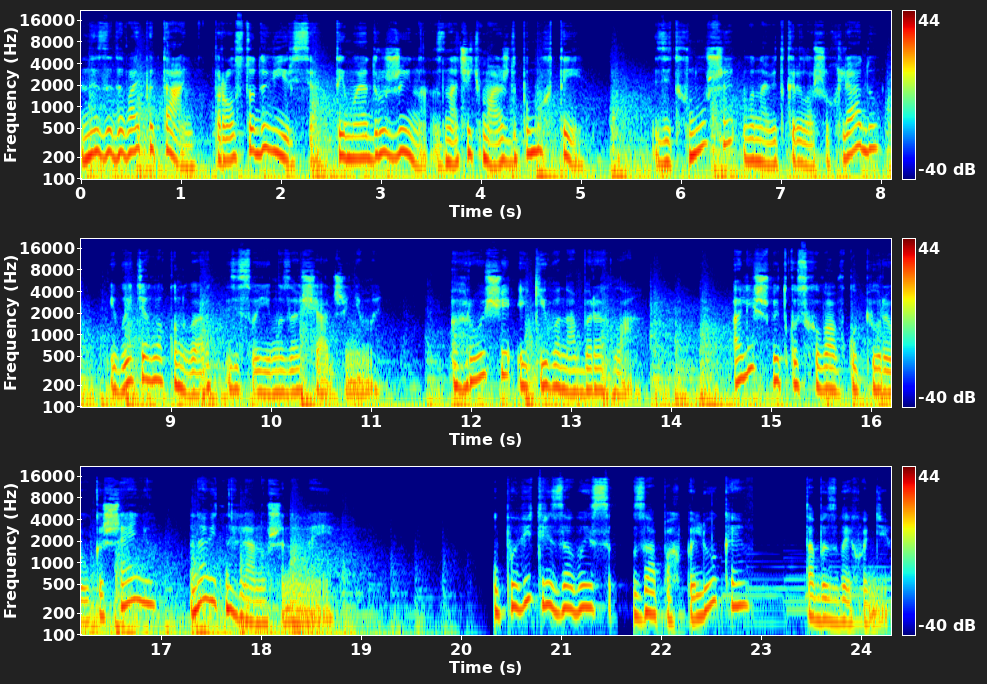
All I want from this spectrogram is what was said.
Не задавай питань, просто довірся. Ти моя дружина, значить, маєш допомогти. Зітхнувши, вона відкрила шухляду і витягла конверт зі своїми заощадженнями, гроші, які вона берегла. Алі швидко сховав купюри у кишеню, навіть не глянувши на неї. У повітрі завис запах пилюки та безвиході.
